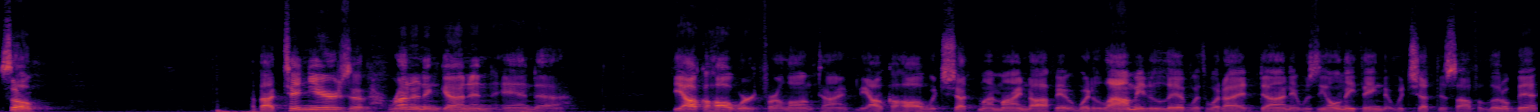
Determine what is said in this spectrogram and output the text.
So, about 10 years of running and gunning and uh, the alcohol worked for a long time. The alcohol would shut my mind off. It would allow me to live with what I had done. It was the only thing that would shut this off a little bit.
